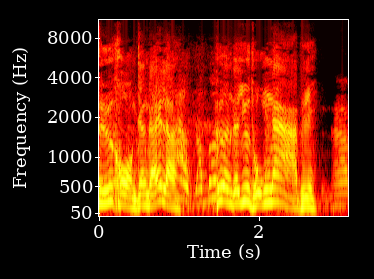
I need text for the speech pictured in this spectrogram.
ซื้อของจังไดล่ะ เพื่อนก็อยู่ทงหน้าพี่ครับ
